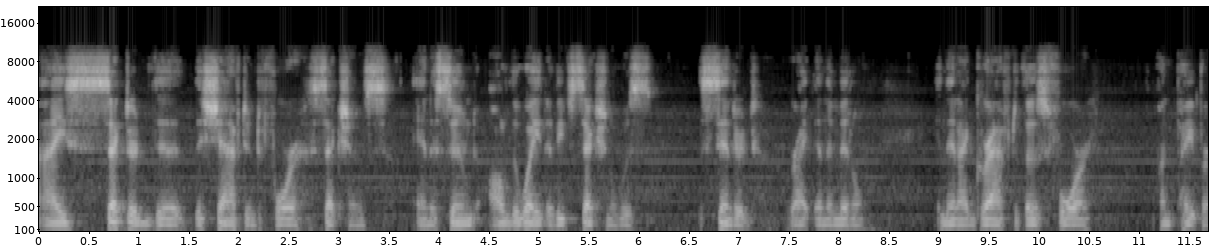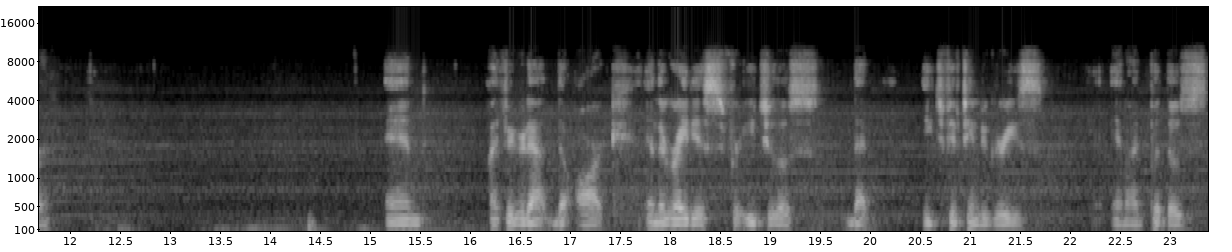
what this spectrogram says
I sectored the, the shaft into four sections and assumed all the weight of each section was centered right in the middle. And then I graphed those four on paper. And I figured out the arc and the radius for each of those that each 15 degrees. And I put those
